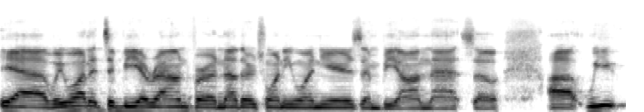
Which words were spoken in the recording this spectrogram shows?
yeah, we want it to be around for another 21 years and beyond that. So uh, we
